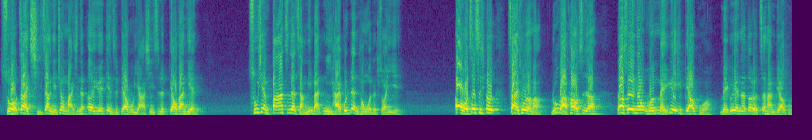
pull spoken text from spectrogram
所在起涨点就买进的二月电子标股雅信，是不是飙翻天？出现八只的涨停板，你还不认同我的专业？哦，我这次就再错了嘛，如法炮制啊。那所以呢，我们每月一标股哦，每个月呢都有震撼标股。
